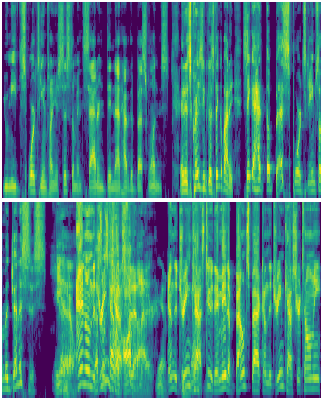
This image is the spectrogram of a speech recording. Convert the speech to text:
You need sports games on your system, and Saturn did not have the best ones. And it's crazy because think about it, Sega had the best sports games on the Genesis. Yeah, and on the That's Dreamcast kinda, like, for that matter. Yeah, And the Dreamcast exactly. too. They made a bounce back on the Dreamcast. You're telling me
